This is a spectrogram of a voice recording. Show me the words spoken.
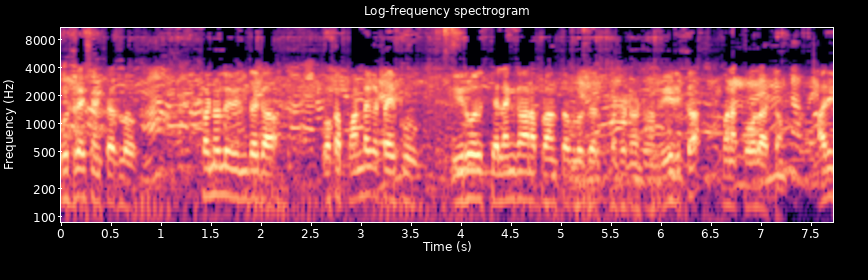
గుడ్రై సెంటర్లో కన్నుల విందగా ఒక పండగ టైపు ఈరోజు తెలంగాణ ప్రాంతంలో జరుపుకుంటున్నటువంటి వేడుక మన కోలాటం. అది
